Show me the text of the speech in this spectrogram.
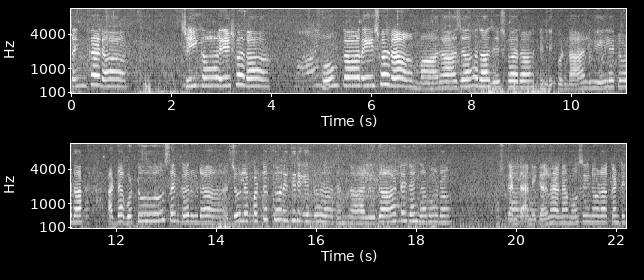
శంకర శ్రీకాళేశ్వర ఓంకారేశ్వర మహారాజా రాజేశ్వర ఎండికొండాలు ఏలేటోడా అడ్డబొట్టు శంకరుడా జోలె పట్టుకొని తిరిగేటోడా జంగాలు దాటే జంగముడా. కంటాన్ని కలన మోసినోడా కంటి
